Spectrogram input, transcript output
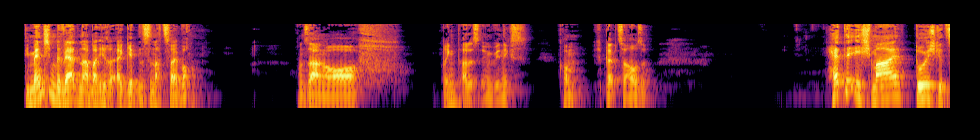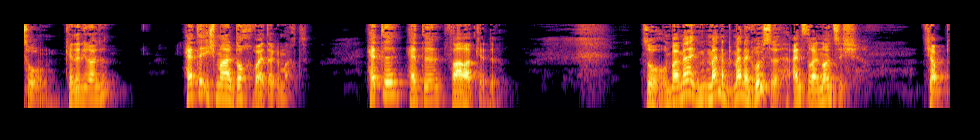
Die Menschen bewerten aber ihre Ergebnisse nach zwei Wochen und sagen, oh, bringt alles irgendwie nichts. Komm, ich bleib zu Hause. Hätte ich mal durchgezogen, kennt ihr die Leute? Hätte ich mal doch weitergemacht. Hätte, hätte, Fahrradkette. So, und bei meiner, meiner Größe, 1,93, Ich habe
